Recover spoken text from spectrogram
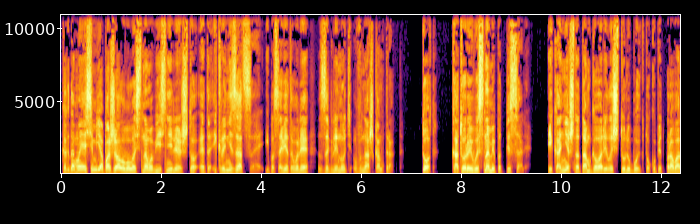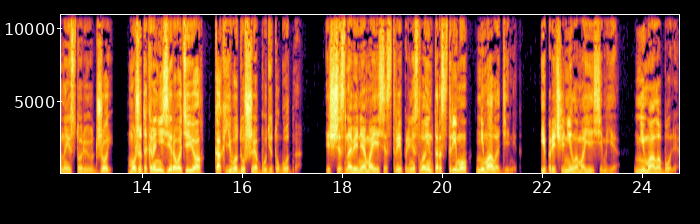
Когда моя семья пожаловалась, нам объяснили, что это экранизация, и посоветовали заглянуть в наш контракт. Тот, который вы с нами подписали. И, конечно, там говорилось, что любой, кто купит права на историю Джой, может экранизировать ее, как его душе будет угодно. Исчезновение моей сестры принесло Интерстриму немало денег и причинило моей семье немало боли.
